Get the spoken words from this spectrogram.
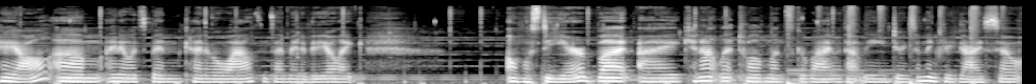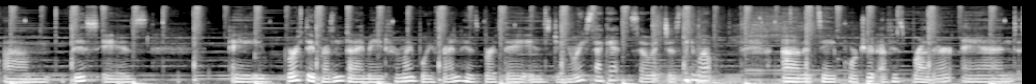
Hey y'all, um, I know it's been kind of a while since I made a video, like almost a year, but I cannot let 12 months go by without me doing something for you guys. So, um, this is a birthday present that I made for my boyfriend. His birthday is January 2nd, so it just came up. Um, it's a portrait of his brother, and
